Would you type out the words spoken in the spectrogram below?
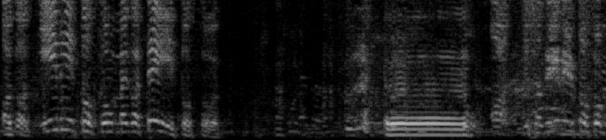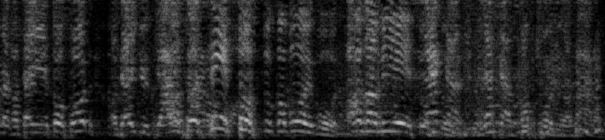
az az én étoszom, meg a te étoszod. ö, Jó, a, és az én étoszom meg a te étoszod, az együtt jár Az, az hogy széttosszuk a bolygót, az a mi Le étoszunk. kell, le kell kapcsolni az áramot.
